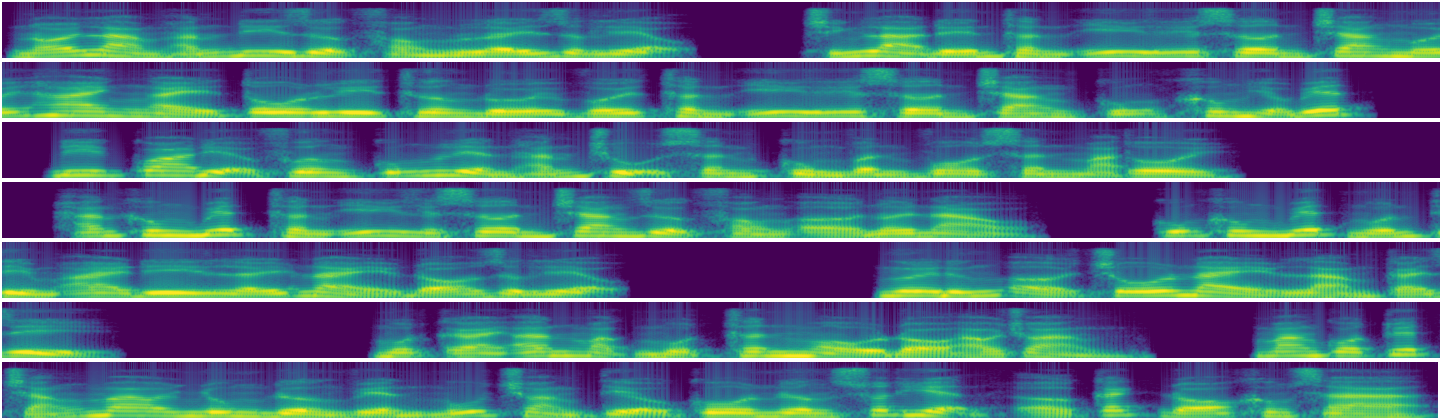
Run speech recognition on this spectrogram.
nói làm hắn đi dược phòng lấy dược liệu, chính là đến thần y y sơn trang mới hai ngày Tô Ly Thương đối với thần y y sơn trang cũng không hiểu biết, đi qua địa phương cũng liền hắn trụ sân cùng Vân Vô sân mà thôi. Hắn không biết thần y y sơn trang dược phòng ở nơi nào, cũng không biết muốn tìm ai đi lấy này đó dược liệu. Ngươi đứng ở chỗ này làm cái gì? Một cái ăn mặc một thân màu đỏ áo choàng, mang có tuyết trắng mao nhung đường viền mũ choàng tiểu cô nương xuất hiện ở cách đó không xa,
